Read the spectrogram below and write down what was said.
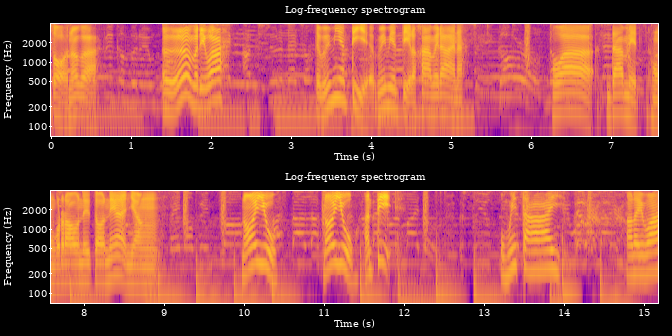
สอนมากกว่า เออมาดีว่า แต่ไม่มีอันติไม่มีอันติราคาไม่ได้นะ เพราะว่าดาเมจของเราในตอนเนี้ยยังน้อยอยู่ น้อยอยู่ อันติโอไม่ตาย อะไรวะ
